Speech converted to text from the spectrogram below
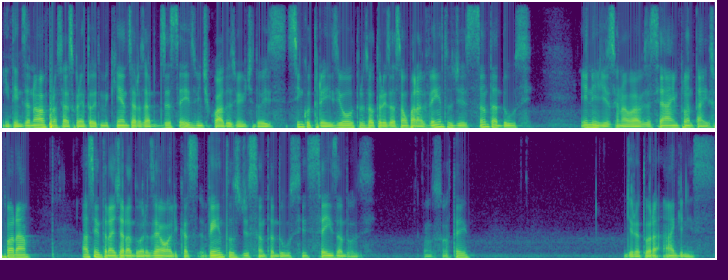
Item 19, processo 48.500.0016, 24, 2022, 53 e outros. Autorização para ventos de Santa Dulce, Energias Renováveis S.A. implantar e explorar as centrais geradoras eólicas Ventos de Santa Dulce 6 a 12. Vamos ao sorteio. Diretora Agnes.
